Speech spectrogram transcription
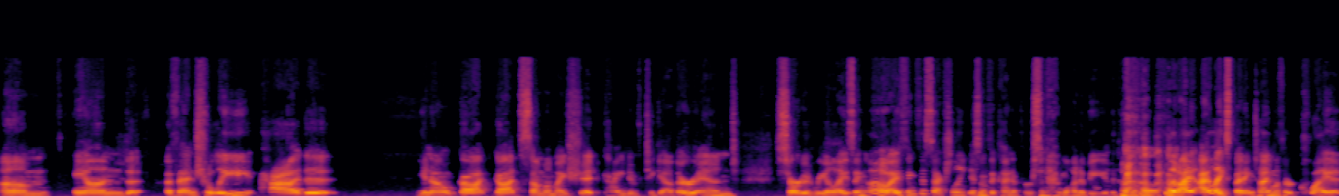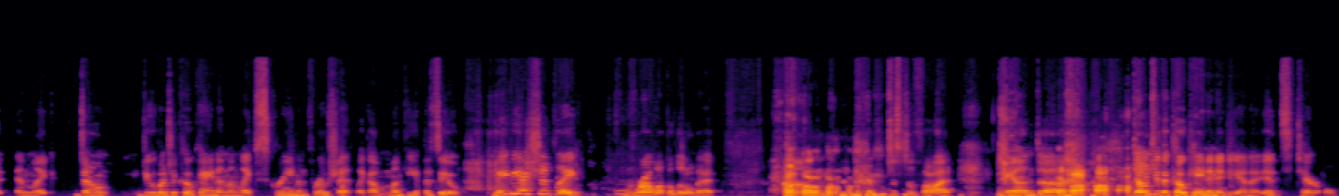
Um, and eventually had, uh, you know, got got some of my shit kind of together and started realizing, oh, I think this actually isn't the kind of person I want to be. The kind of that I, I like spending time with are quiet and like don't do a bunch of cocaine and then like scream and throw shit like a monkey at the zoo. Maybe I should like grow up a little bit. Um, just a thought. And uh, don't do the cocaine in Indiana. It's terrible.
